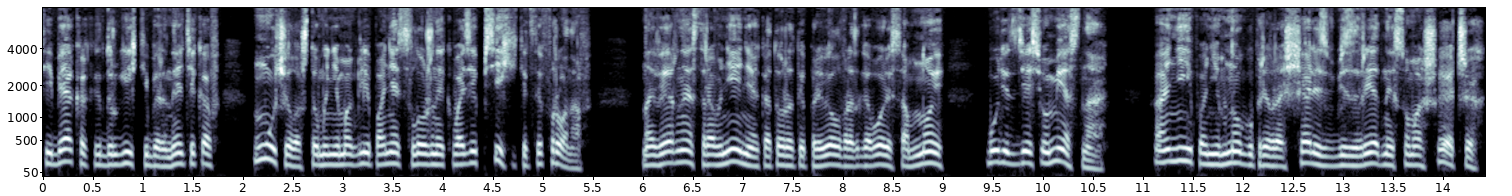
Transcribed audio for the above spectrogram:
тебя, как и других кибернетиков, мучило, что мы не могли понять сложной квазипсихики цифронов. Наверное, сравнение, которое ты привел в разговоре со мной, будет здесь уместно. Они понемногу превращались в безвредных сумасшедших,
